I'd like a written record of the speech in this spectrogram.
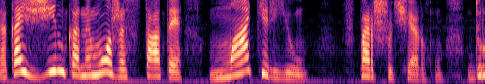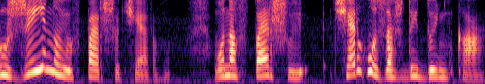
Така жінка не може стати матір'ю в першу чергу, дружиною в першу чергу. Вона в першу чергу завжди донька.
